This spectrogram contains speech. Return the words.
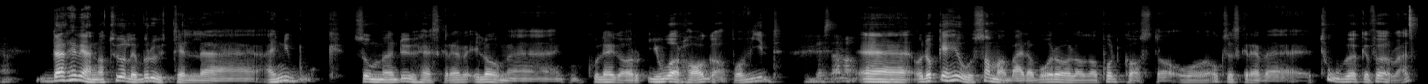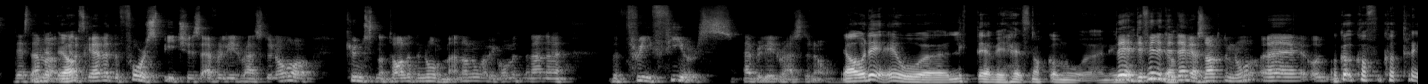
Ja. Der har vi en naturlig bru til uh, en ny bok som du har skrevet i lag med kollega Joar Haga på VID. Det stemmer. Eh, og dere har jo samarbeida både og laga podkaster og også skrevet to bøker før, vel? Det stemmer. Ja. Vi har skrevet The Four Speeches Every Leader Has To Know. og kunsten å tale til nordmenn. Og nå har vi kommet med denne The Three Fears Every Leader Has To Know. Ja, og det er jo eh, litt det vi har snakket om nå. Eh, nylig. Det er definitivt ja. det vi har snakket om nå. Eh, og, og hva, hva, hva, tre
